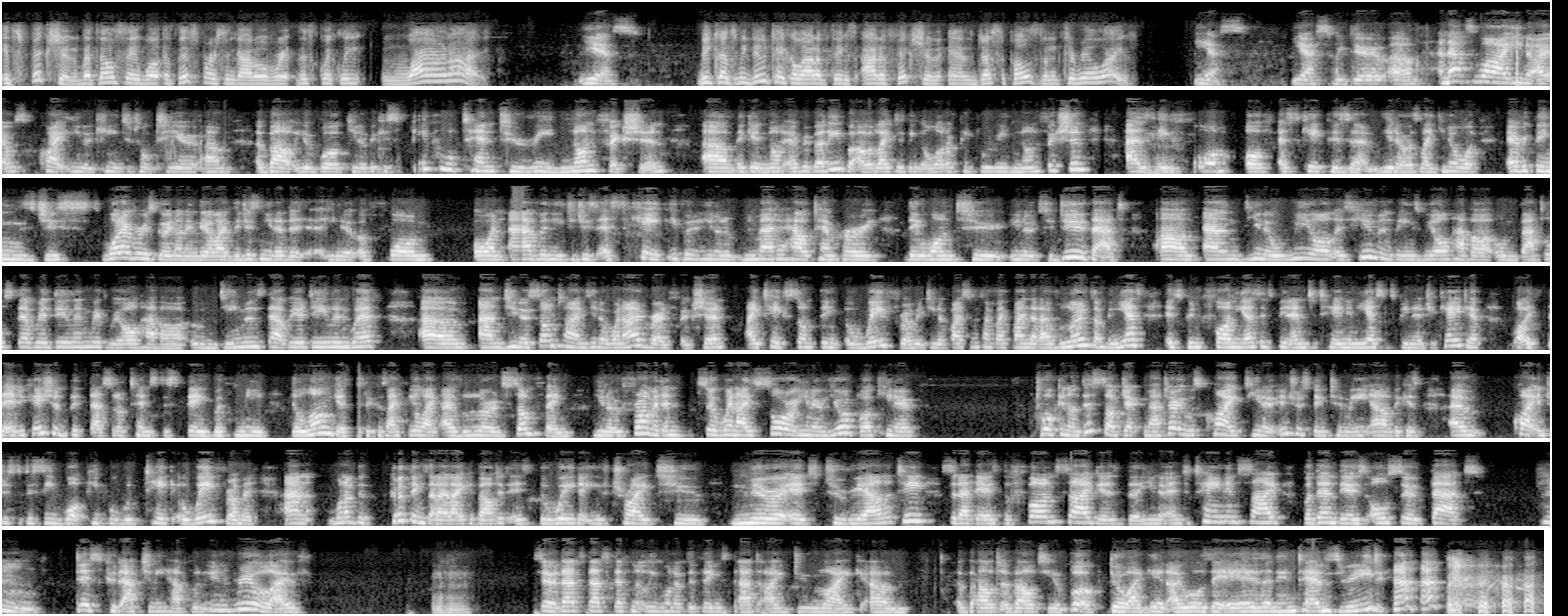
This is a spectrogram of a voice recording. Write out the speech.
it's fiction, but they'll say, well, if this person got over it this quickly, why aren't I? Yes. Because we do take a lot of things out of fiction and just juxtapose them to real life. Yes. Yes, we do. Um, and that's why, you know, I, I, was quite, you know, keen to talk to you um, about your book, you know, because people tend to read nonfiction um, again, not everybody, but I would like to think a lot of people read nonfiction as mm-hmm. a form of escapism. You know, it's like, you know what, everything's just whatever is going on in their life, they just needed, a, you know, a form or an avenue to just escape, even, you know, no matter how temporary they want to, you know, to do that. Um, and you know, we all as human beings, we all have our own battles that we're dealing with. We all have our own demons that we're dealing with. Um, and you know, sometimes you know when I've read fiction, I take something away from it. You know, if I sometimes I find that I've learned something. Yes, it's been fun. Yes, it's been entertaining. Yes, it's been educative. But it's the education bit that sort of tends to stay with me the longest because I feel like I've learned something, you know, from it. And so when I saw, you know, your book, you know, talking on this subject matter, it was quite, you know, interesting to me uh, because I'm quite interested to see what people would take away from it. And one of the good things that I like about it is the way that you've tried to mirror it to reality so that there's the fun side there's the you know entertaining side but then there's also that hmm this could actually happen in real life mm-hmm. so that's that's definitely one of the things that i do like um about about your book though again i will say it is an intense read I,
